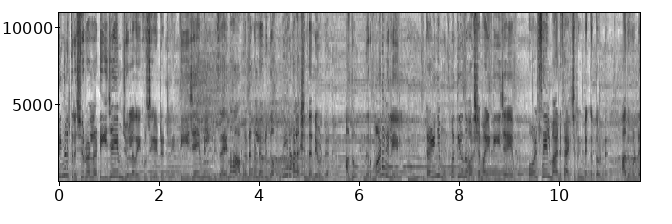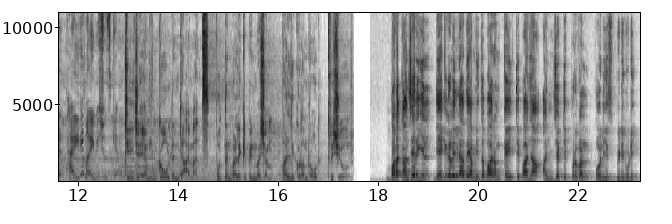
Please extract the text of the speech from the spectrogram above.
നിങ്ങൾ തൃശ്ശൂരുള്ള ടി ജെ എം ജ്വല്ലറിയെ കുറിച്ച് കേട്ടിട്ടില്ലേ? ടി ജെ എമ്മിൽ ഡിസൈനർ ആഭരണങ്ങളുടെ ഒരു ഗംഭീര കളക്ഷൻ തന്നെയുണ്ട്. അതും നിർമ്മാണ വിലയിൽ. കഴിഞ്ഞ മുപ്പത്തിയൊന്ന് വർഷമായി T J M wholesale manufacturing രംഗത്തുണ്ട്. അതുകൊണ്ട് ധൈര്യമായി വിശ്വസിക്കാം. T J M golden diamonds പുത്തൻപള്ളിക്ക് പിൻവശം പള്ളിക്കുളം റോഡ് തൃശൂർ വടക്കാഞ്ചേരിയിൽ രേഖകളില്ലാതെ അമിതഭാരം കയറ്റിപ്പാഞ്ഞ അഞ്ച് ടിപ്പറുകൾ പോലീസ് പിടികൂടി.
